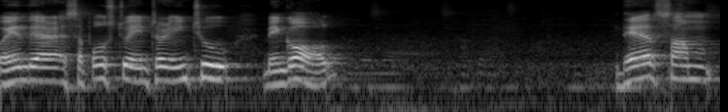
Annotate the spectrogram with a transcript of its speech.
when they are supposed to enter into Bengal, there some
